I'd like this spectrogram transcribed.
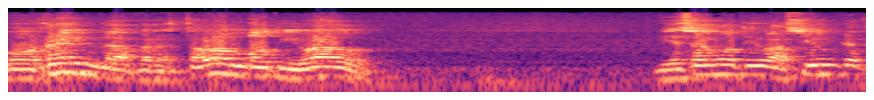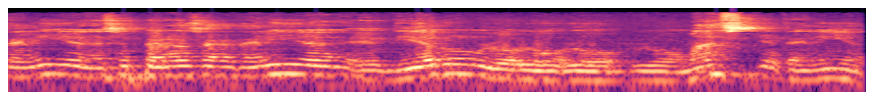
horrenda, pero estaban motivados. Y esa motivación que tenían, esa esperanza que tenían, eh, dieron lo, más que tenían.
